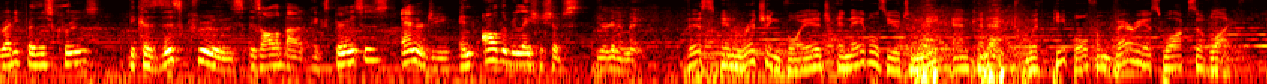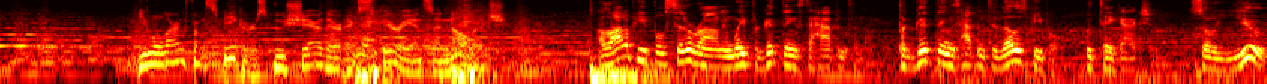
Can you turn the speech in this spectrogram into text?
ready for this cruise? Because this cruise is all about experiences, energy, and all the relationships you're gonna make. This enriching voyage enables you to meet and connect with people from various walks of life. You will learn from speakers who share their experience and knowledge. A lot of people sit around and wait for good things to happen to them. But good things happen to those people who take action. So you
